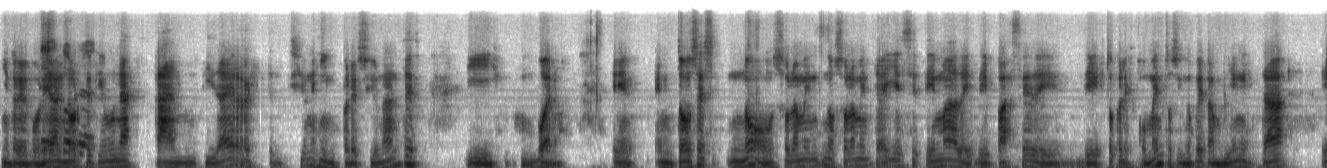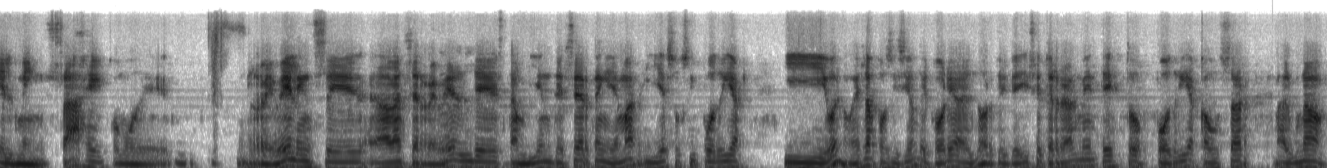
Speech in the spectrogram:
mientras que Corea del Norte tiene una cantidad de restricciones impresionantes y bueno, eh, entonces no solamente, no solamente hay ese tema de, pase de, de esto que les comento, sino que también está el mensaje como de rebélense, háganse rebeldes, también deserten y demás, y eso sí podría, y bueno, es la posición de Corea del Norte, que dice que realmente esto podría causar alguna,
